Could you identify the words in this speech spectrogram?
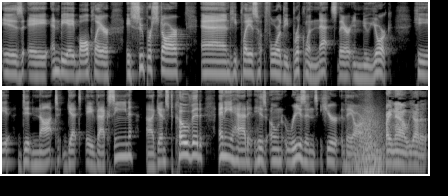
is a NBA ball player, a superstar, and he plays for the Brooklyn Nets there in New York. He did not get a vaccine against COVID, and he had his own reasons. Here they are. Right now, we got to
